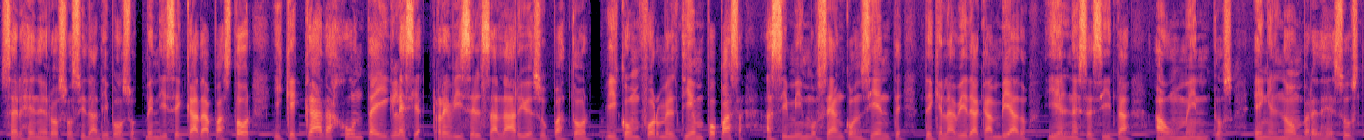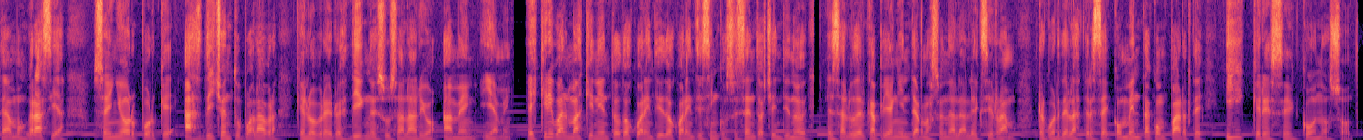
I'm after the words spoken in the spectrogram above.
ser generosos y dadivosos. Bendice cada pastor y que cada junta e iglesia revise el salario de su pastor. Y conforme el tiempo pasa, asimismo sean conscientes de que la vida ha cambiado y él necesita aumentos. En el nombre de Jesús te damos gracias, Señor, porque has dicho en tu palabra que el obrero es digno de su salario. Amén y amén. Escriba al más 502 42 45 60 89. Le saluda el capellán internacional Alexi Ramos. Recuerde las 13, comenta, comparte y crece con nosotros.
